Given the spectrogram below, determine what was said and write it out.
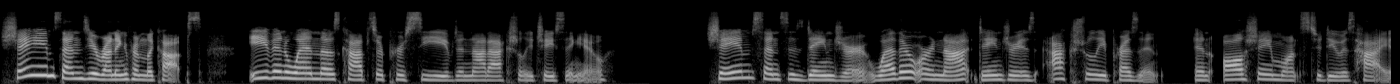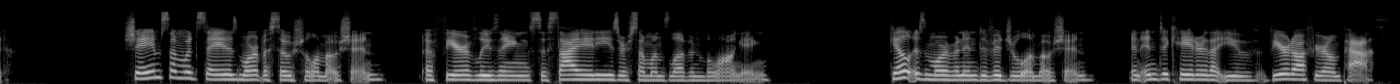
Shame sends you running from the cops, even when those cops are perceived and not actually chasing you. Shame senses danger, whether or not danger is actually present, and all shame wants to do is hide. Shame, some would say, is more of a social emotion, a fear of losing society's or someone's love and belonging. Guilt is more of an individual emotion, an indicator that you've veered off your own path.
